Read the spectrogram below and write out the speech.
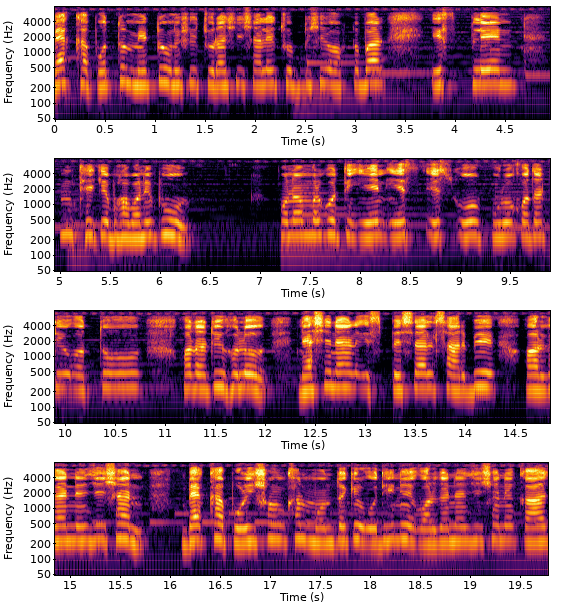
ব্যাখ্যা, প্রথম মেট্রো উনিশশো চুরাশি সালে চব্বিশে অক্টোবর এসপ্লেন থেকে ভবানীপুর। পনেরো নম্বর করতে এনএসএসও পুরো কথাটি, অর্থ কথাটি হলো ন্যাশনাল স্পেশাল সার্ভে অর্গানাইজেশন ব্যাখ্যা। পরিসংখ্যান মন্ত্রকের অধীনে অর্গানাইজেশনের কাজ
